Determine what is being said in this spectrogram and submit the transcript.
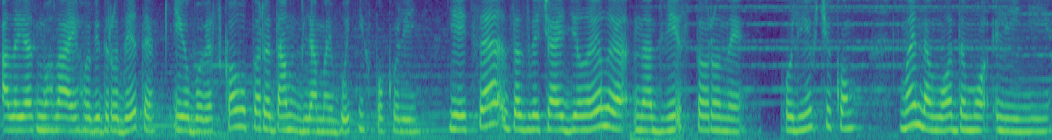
але я змогла його відродити і обов'язково передам для майбутніх поколінь. Яйце зазвичай ділили на дві сторони. Олівчиком ми наводимо лінії.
